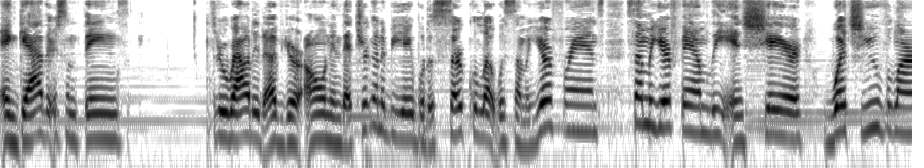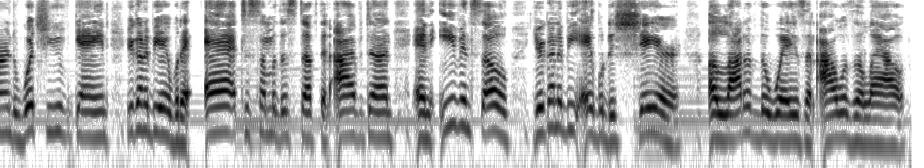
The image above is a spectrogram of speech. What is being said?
and gathered some things throughout it of your own and that you're going to be able to circle up with some of your friends, some of your family and share what you've learned, what you've gained. You're going to be able to add to some of the stuff that I've done. And even so, you're going to be able to share a lot of the ways that I was allowed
